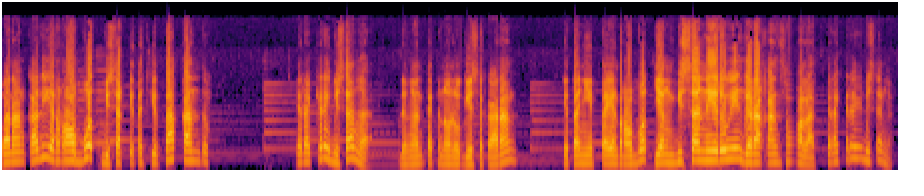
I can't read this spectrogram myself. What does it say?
barangkali robot bisa kita ciptakan tuh. Kira-kira bisa nggak dengan teknologi sekarang kita nyiptain robot yang bisa niruin gerakan sholat. Kira-kira bisa nggak?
